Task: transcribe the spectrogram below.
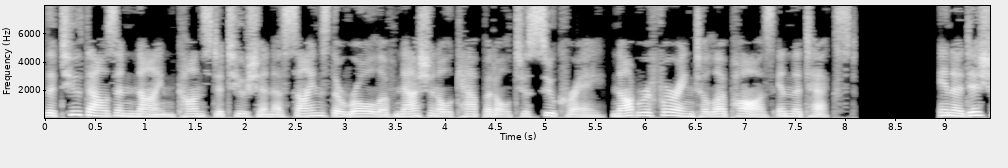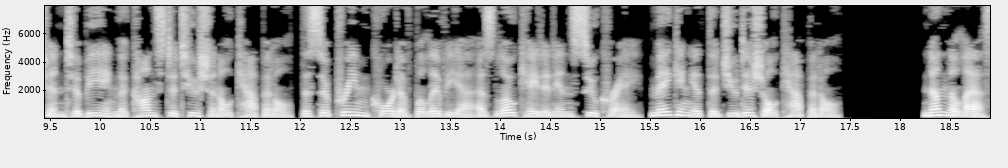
The 2009 constitution assigns the role of national capital to Sucre, not referring to La Paz in the text. In addition to being the constitutional capital, the Supreme Court of Bolivia is located in Sucre, making it the judicial capital. Nonetheless,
